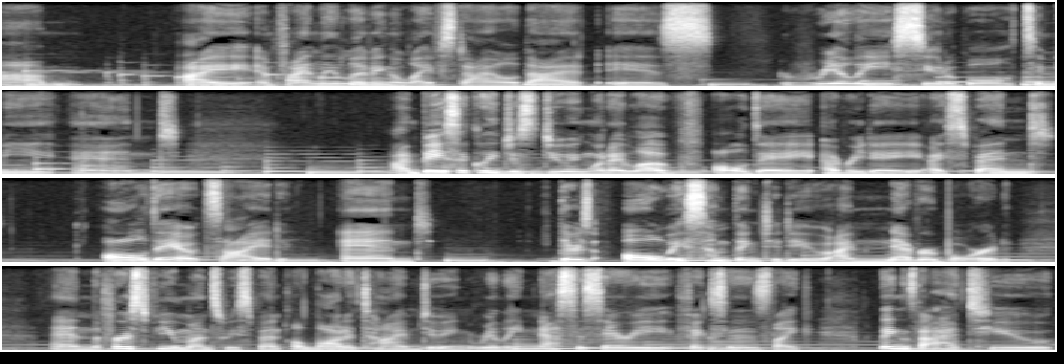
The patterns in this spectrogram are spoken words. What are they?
Um, I am finally living a lifestyle that is really suitable to me, and I'm basically just doing what I love all day, every day. I spend all day outside, and there's always something to do. I'm never bored. And the first few months, we spent a lot of time doing really necessary fixes, like things that had to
